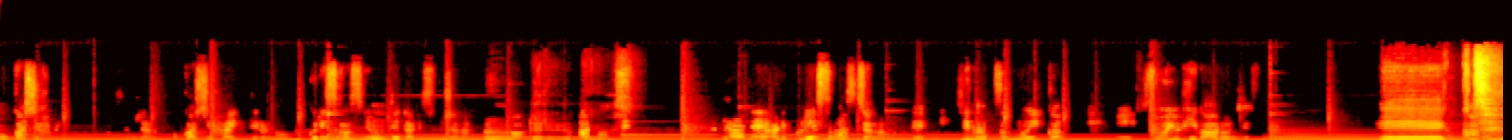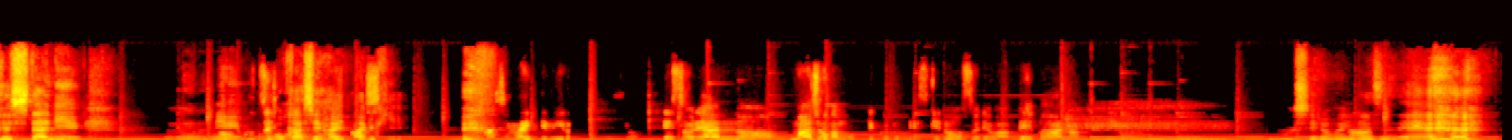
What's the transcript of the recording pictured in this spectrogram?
お菓子入ってるじゃん、お菓子入ってるのクリスマスに売ってたりするじゃないですか。うん、売ってる売ってます。それはねあれクリスマスじゃなくて1月6日にそういう日があるんですね。へえ靴下ににお菓子入ってる日。お菓子入ってる日があるんですよ。でそれあの魔女が持ってくるんですけどそれはベファーナっていう。面白いですね。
